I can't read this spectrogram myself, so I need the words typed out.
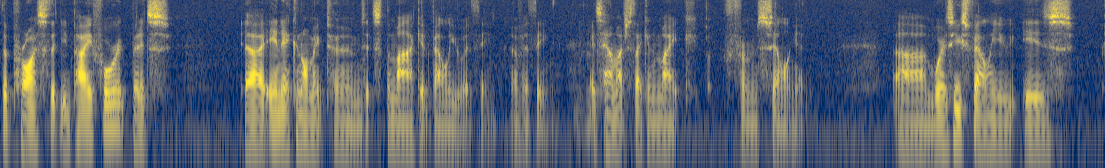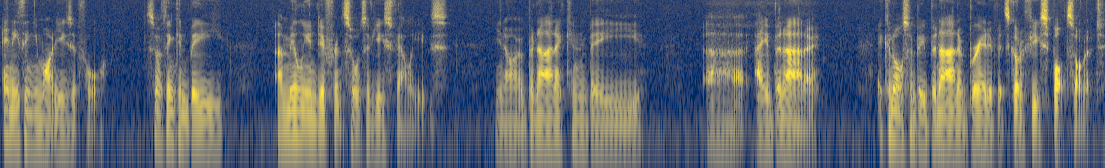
the price that you'd pay for it, but it's uh, in economic terms, it's the market value of a thing. Of a thing. It's how much they can make from selling it. Um, whereas use value is anything you might use it for. So a thing can be a million different sorts of use values. You know, a banana can be uh, a banana. It can also be banana bread if it's got a few spots on it.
